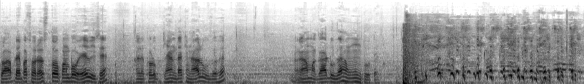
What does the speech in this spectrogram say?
તો આપણે પાછો રસ્તો પણ બહુ હેવી છે. એટલે થોડુંક ધ્યાન રાખીને હાલવું જોઈએ. આમાં ગાડું જાય ઊંધું તે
